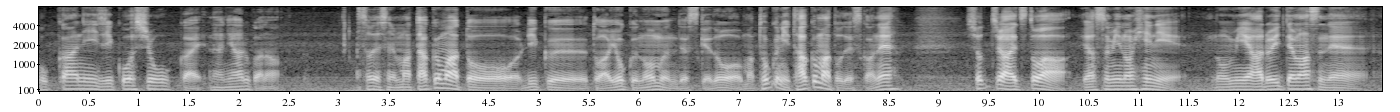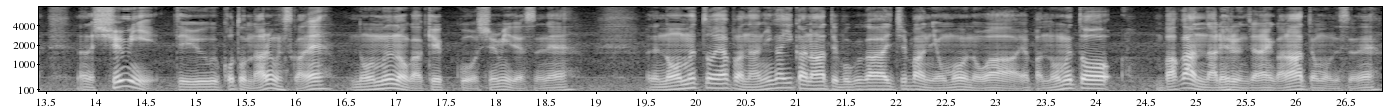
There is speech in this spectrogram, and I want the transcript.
他に自己紹介何あるかな。そうですね。まあ拓磨と陸とはよく飲むんですけど、まあ、特に拓磨とですかね。しょっちゅうあいつとは休みの日に飲み歩いてますね。なんで趣味っていうことになるんですかね。飲むのが結構趣味ですね。で飲むとやっぱ何がいいかなって僕が一番に思うのはやっぱ飲むとバカになれるんじゃないかなって思うんですよね。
